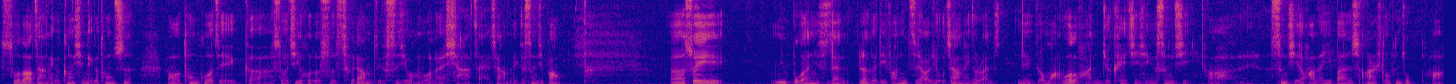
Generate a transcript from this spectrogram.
收到这样的一个更新的一个通知，然后通过这个手机或者是车辆的这个四 G 网络来下载这样的一个升级包。呃，所以你不管你是在任何地方，你只要有这样的一个软那个网络的话，你就可以进行一个升级啊。升级的话呢，一般是二十多分钟啊。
